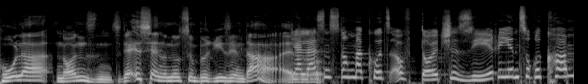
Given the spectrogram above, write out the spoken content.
hohler Nonsens. Der ist ja nur, nur zum Berieseln da. Also. Ja, lass uns noch mal kurz auf deutsche Serien zurückkommen.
